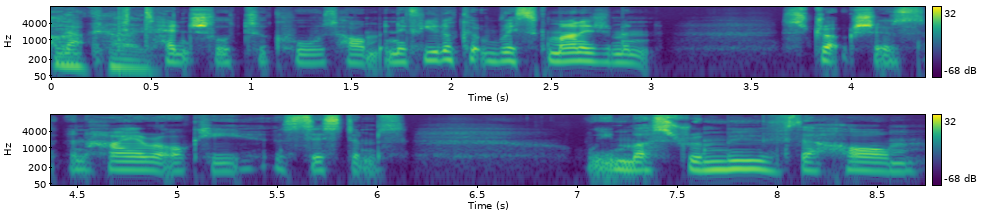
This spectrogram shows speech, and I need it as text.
that Okay. potential to cause harm. And if you look at risk management structures and hierarchy and systems, we must remove the harm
